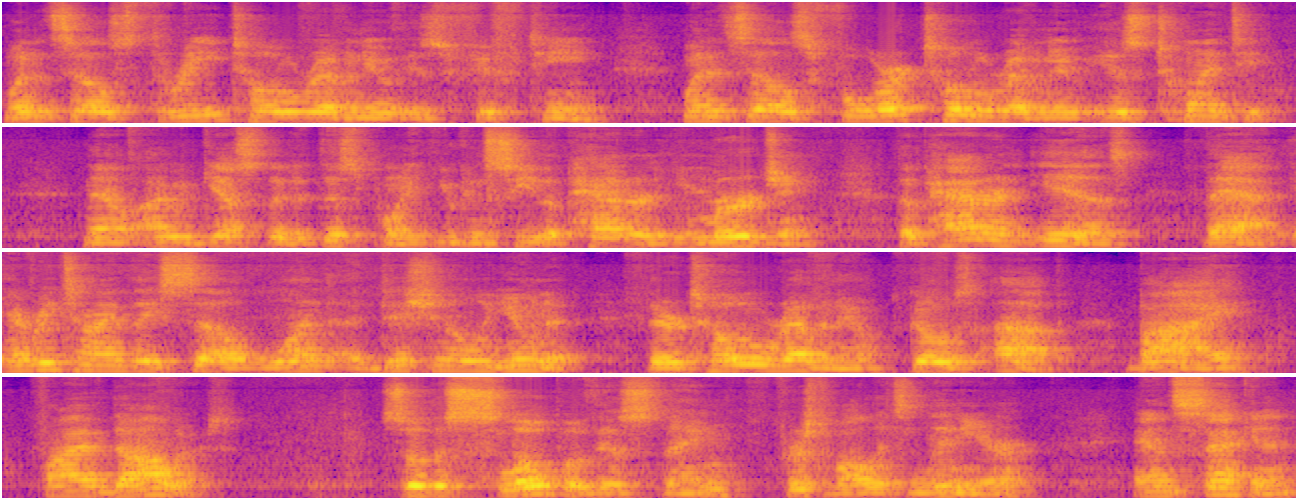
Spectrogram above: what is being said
When it sells three, total revenue is 15. When it sells four, total revenue is 20. Now, I would guess that at this point you can see the pattern emerging. The pattern is that every time they sell one additional unit, their total revenue goes up by $5. So the slope of this thing, first of all, it's linear, And second,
